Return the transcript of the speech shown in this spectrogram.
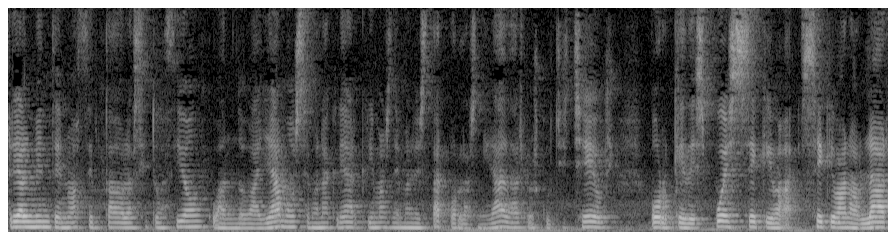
realmente no ha aceptado la situación, cuando vayamos se van a crear climas de malestar por las miradas, los cuchicheos, porque después sé que, sé que van a hablar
